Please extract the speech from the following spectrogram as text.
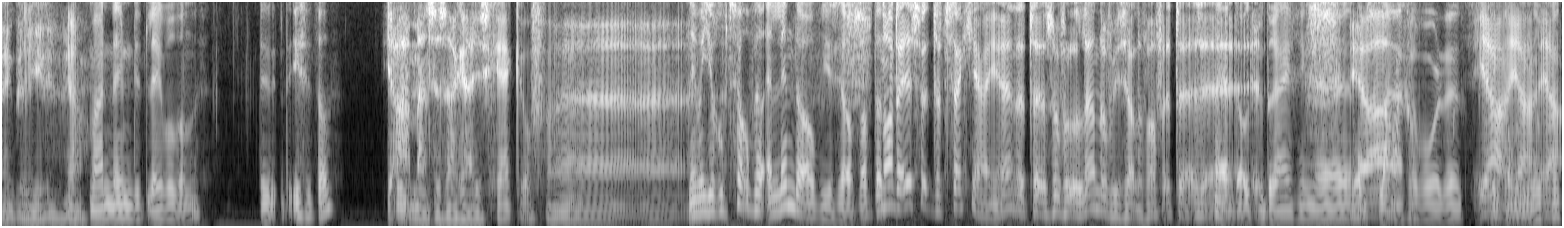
Ik bedoel, ja. Maar neem dit label dan eens. Eh, is het dat? Ja, mensen zeggen hij is gek. Of, uh... Nee, maar je roept zoveel ellende over jezelf af. Dat... Nou, dat, is, dat zeg jij, hè? Dat, uh, zoveel ellende over jezelf af. Het, uh, ja, doodsbedreigingen, ja, ontslagen worden. Het ja, ja, ja,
